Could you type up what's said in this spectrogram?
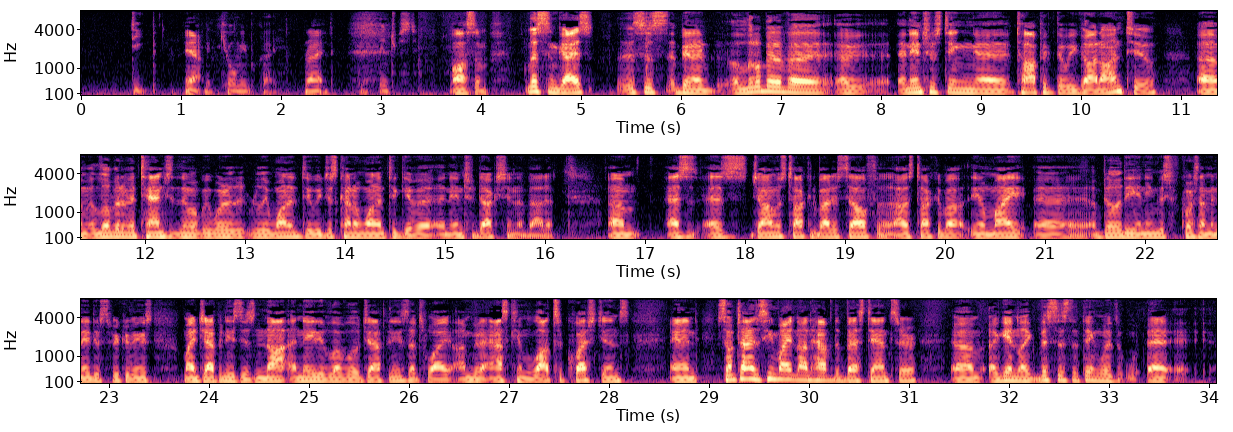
deep Yeah. で興味深い Right. interesting Awesome. Listen, guys, this has been a, a little bit of a, a an interesting uh, topic that we got onto. Um, a little bit of a tangent than what we were, really wanted to do. We just kind of wanted to give a, an introduction about it. Um, as as John was talking about himself, uh, I was talking about you know my uh, ability in English. Of course, I'm a native speaker of English. My Japanese is not a native level of Japanese. That's why I'm going to ask him lots of questions, and sometimes he might not have the best answer. Um, again, like this is the thing with uh,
